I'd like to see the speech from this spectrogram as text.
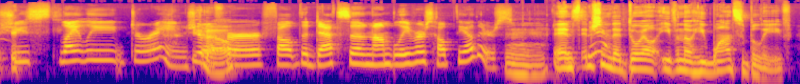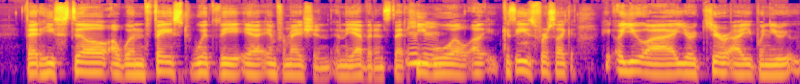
She's slightly deranged. You of know. her felt the deaths of non-believers help the others. Mm. And it's interesting that Doyle, even though he wants to believe, that he's still, uh, when faced with the uh, information and the evidence, that he Mm-hmm. will, because he's first like, "Oh, you, uh, you're cure uh, when you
